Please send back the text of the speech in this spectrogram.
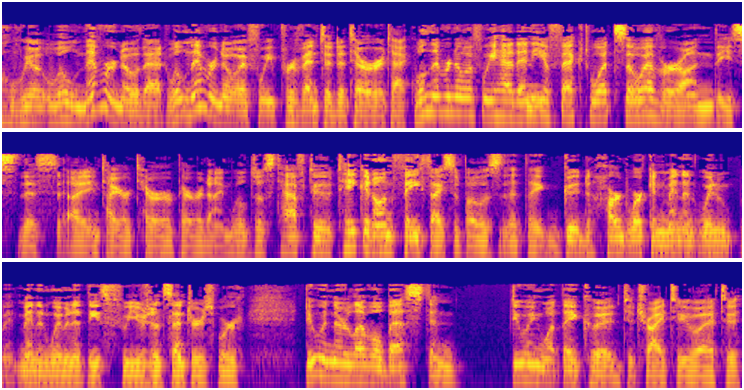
Oh, we'll, we'll never know that. We'll never know if we prevented a terror attack. We'll never know if we had any effect whatsoever on these, this uh, entire terror paradigm. We'll just have to take it on faith, I suppose, that the good, hardworking men and, men and women at these fusion centers were doing their level best and doing what they could to try to uh, to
